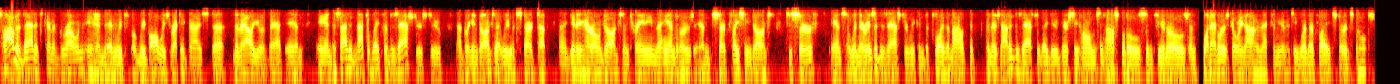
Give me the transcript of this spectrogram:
So out of that, it's kind of grown, and and we've we've always recognized uh, the value of that, and and decided not to wait for disasters to uh, bring in dogs. That we would start uh, uh, getting our own dogs and training the handlers, and start placing dogs to serve and so when there is a disaster, we can deploy them out. But when there's not a disaster, they do nursing homes and hospitals and funerals and whatever is going on in that community where they're placed or in schools.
